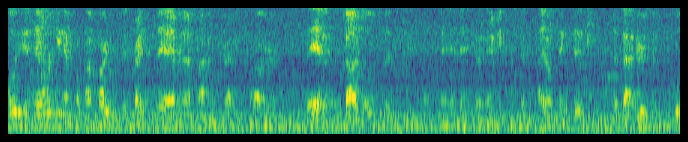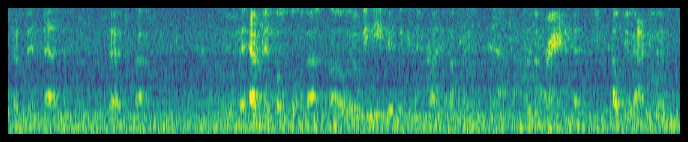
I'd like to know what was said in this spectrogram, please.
Well, and they're working on, on parts of it, right? So they have an autonomous driving car. They have goggles that and, and then, I mean, I don't think that the founders of Google have been that, that, uh, they have been vocal about, oh, it would be neat if we could implant something to the brain that you could help you access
